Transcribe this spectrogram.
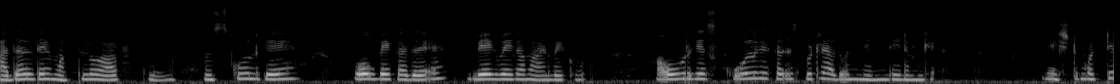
ಅದಲ್ಲದೆ ಮಕ್ಕಳು ಆಫ್ ಸ್ಕೂಲ್ಗೆ ಹೋಗಬೇಕಾದ್ರೆ ಬೇಗ ಬೇಗ ಮಾಡಬೇಕು. ಅವ್ರಿಗೆ ಸ್ಕೂಲ್ಗೆ ಕಲಿಸ್ಬಿಟ್ರೆ ಅದೊಂದು ನೆಮ್ಮದಿ ನಮಗೆ. ಎಷ್ಟು ಮೊಟ್ಟೆ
